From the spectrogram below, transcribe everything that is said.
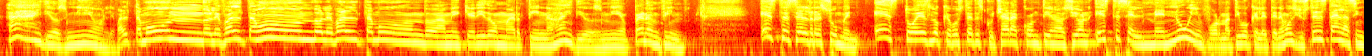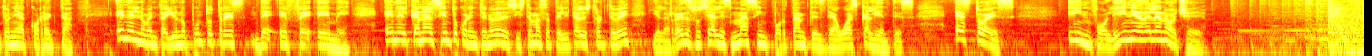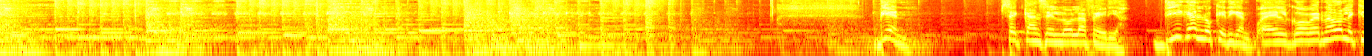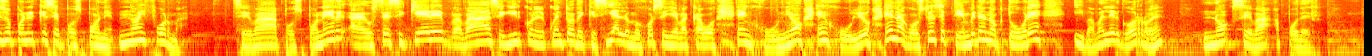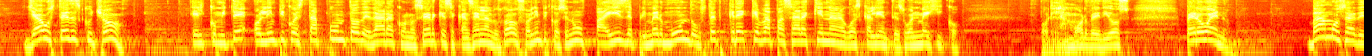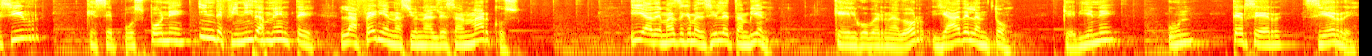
ay Dios mío, le falta mundo, le falta mundo, le falta mundo a mi querido Martín. Ay Dios mío, pero en fin. Este es el resumen. Esto es lo que va usted a escuchar a continuación. Este es el menú informativo que le tenemos y usted está en la sintonía correcta. En el 91.3 de FM, en el canal 149 del sistema satelital Star TV y en las redes sociales más importantes de Aguascalientes. Esto es Infolínea de la Noche. Bien, se canceló la feria. Digan lo que digan. El gobernador le quiso poner que se pospone. No hay forma. Se va a posponer. A usted si quiere va a seguir con el cuento de que sí, a lo mejor se lleva a cabo en junio, en julio, en agosto, en septiembre, en octubre. Y va a valer gorro, ¿eh? No se va a poder. Ya usted escuchó. El Comité Olímpico está a punto de dar a conocer que se cancelan los Juegos Olímpicos en un país de primer mundo. ¿Usted cree que va a pasar aquí en Aguascalientes o en México? Por el amor de Dios. Pero bueno, vamos a decir que se pospone indefinidamente la Feria Nacional de San Marcos. Y además déjeme decirle también que el gobernador ya adelantó que viene un tercer cierre,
